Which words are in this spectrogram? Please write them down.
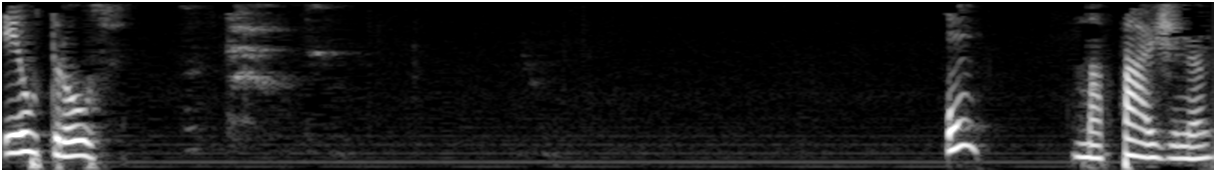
Eu trouxe um, uma página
